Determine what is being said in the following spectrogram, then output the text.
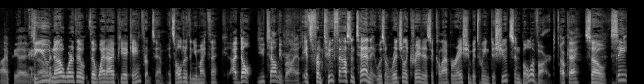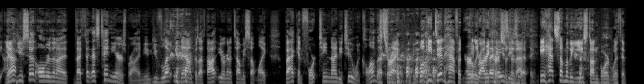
IPA. Do you know where the the white IPA came from, Tim? It's older than you might think. I don't. You tell me, Brian. It's from 2010. It was originally created as a collaboration between Deschutes and Boulevard. Okay. So See, Yeah. I, you said older than I. I think that's ten years, Brian. You you've let me down because I thought you were going to tell me something like back in 1492 when Columbus. that's right. over, he well, he did have an early precursor to that. He had some of the yeast on board with him.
